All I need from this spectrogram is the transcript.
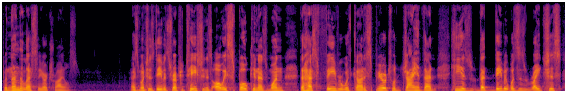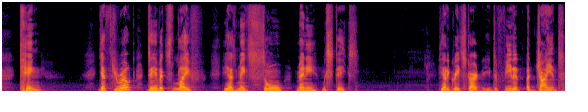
but nonetheless, they are trials. As much as David's reputation is always spoken as one that has favor with God, a spiritual giant that he is that David was his righteous king. Yet throughout David's life, he has made so many mistakes. He had a great start. He defeated a giant.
